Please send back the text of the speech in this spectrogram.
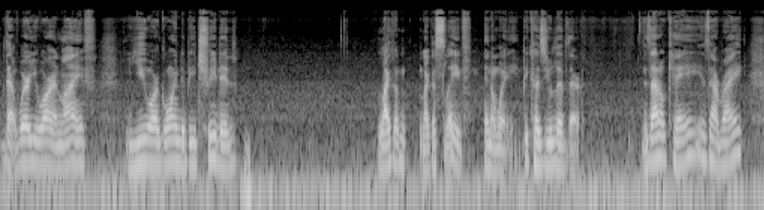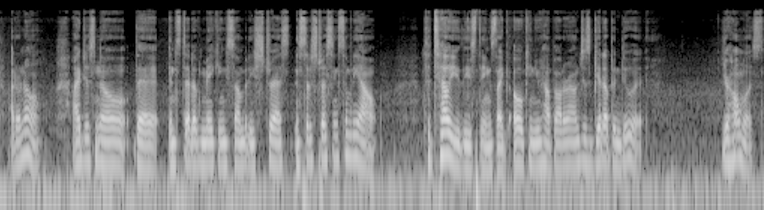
that where you are in life, you are going to be treated like a like a slave in a way because you live there. Is that okay? Is that right? I don't know. I just know that instead of making somebody stress, instead of stressing somebody out to tell you these things like, "Oh, can you help out around?" just get up and do it. You're homeless.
